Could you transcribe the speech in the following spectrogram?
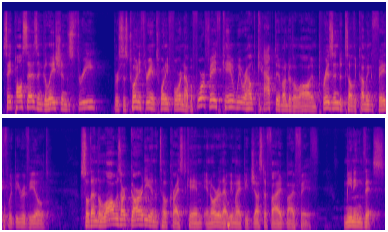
St. Paul says in Galatians 3, verses 23 and 24 Now, before faith came, we were held captive under the law, imprisoned until the coming faith would be revealed. So then the law was our guardian until Christ came, in order that we might be justified by faith. Meaning this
